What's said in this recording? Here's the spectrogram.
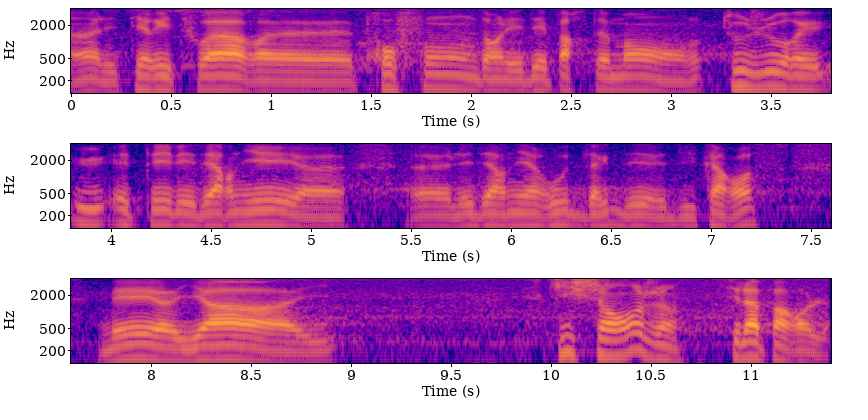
Hein. les territoires euh, profonds dans les départements ont toujours eu, été euh, les dernières routes du carrosse. Mais il y a, ce qui change, c'est la parole.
